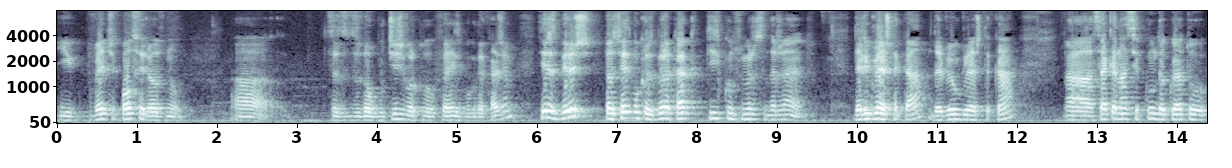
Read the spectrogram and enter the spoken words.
и вече по-сериозно а, се задълбочиш върху Фейсбук, да кажем, ти разбираш, т.е. Фейсбук разбира как ти консумираш съдържанието. Дали гледаш така, дали го гледаш така, а, всяка една секунда, която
